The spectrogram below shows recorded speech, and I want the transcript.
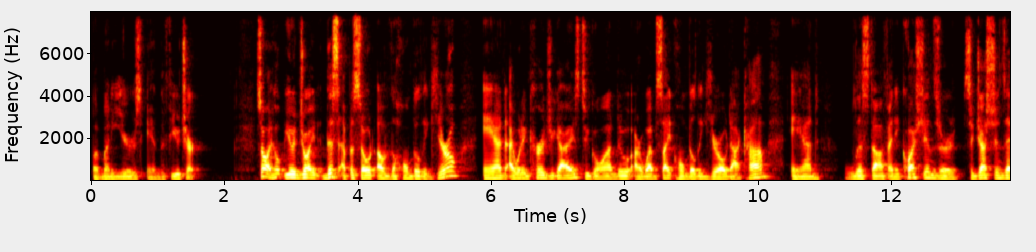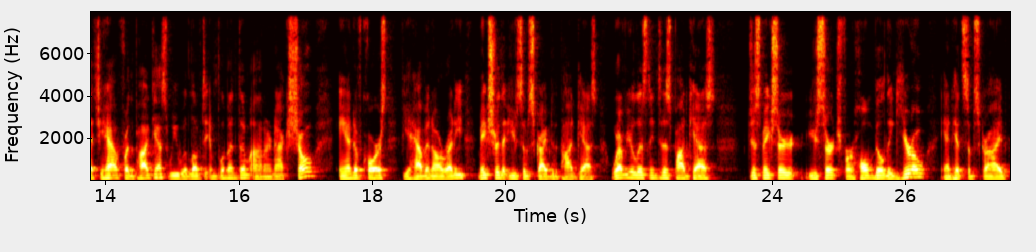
but many years in the future. So I hope you enjoyed this episode of the Home Building Hero And I would encourage you guys to go on to our website, homebuildinghero.com, and list off any questions or suggestions that you have for the podcast. We would love to implement them on our next show. And of course, if you haven't already, make sure that you subscribe to the podcast. Wherever you're listening to this podcast, just make sure you search for Home Building Hero and hit subscribe,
